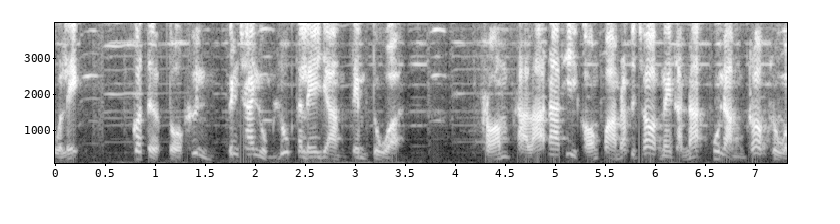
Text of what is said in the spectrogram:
ตัวเล็ก ก็เติบโตขึ้นเป็นชายหนุ่มลูกทะเลอย่างเต็มตัว พร้อมภาระหน้าที่ของความรับผิดชอบในฐานะผู้นำครอบครัว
